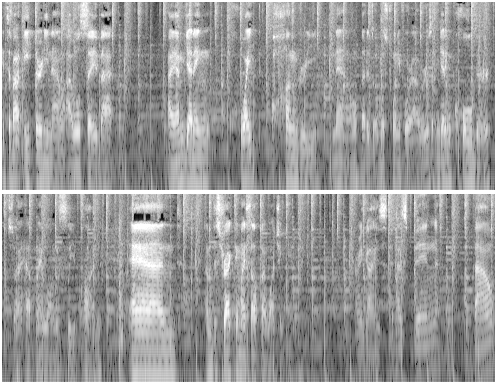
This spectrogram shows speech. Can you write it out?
It's about 8.30 now. I will say that I am getting quite hungry now that it's almost 24 hours. I'm getting colder, so I have my long sleeve on. And I'm distracting myself by watching anime. Alright guys, it has been about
